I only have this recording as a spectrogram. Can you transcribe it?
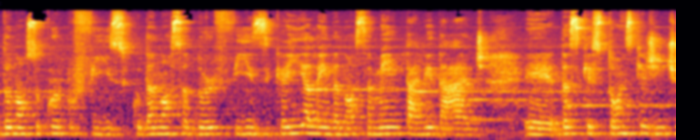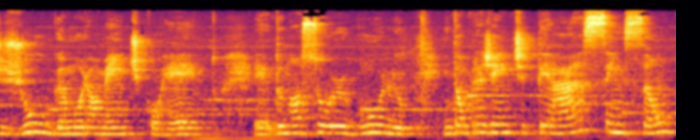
do nosso corpo físico, da nossa dor física, ir além da nossa mentalidade, é, das questões que a gente julga moralmente correto, é, do nosso orgulho. Então, para a gente ter a ascensão,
